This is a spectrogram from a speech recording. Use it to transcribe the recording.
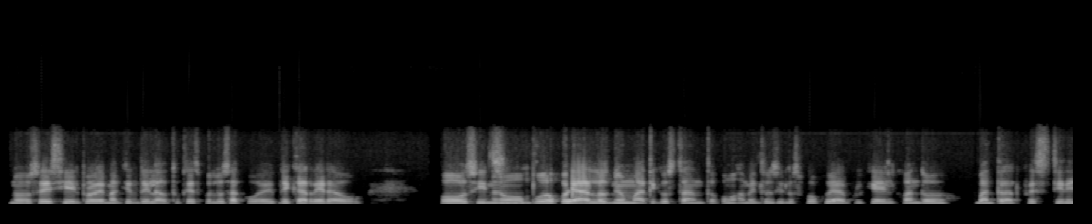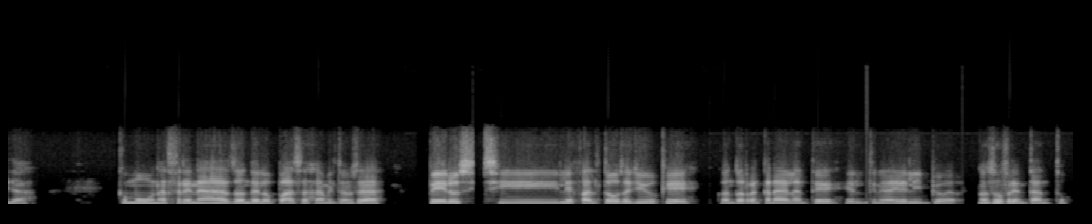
no sé si el problema que del auto que después lo sacó de, carrera o, o si no pudo cuidar los neumáticos tanto como Hamilton sí los pudo cuidar porque él cuando va a entrar pues tiene ya como unas frenadas donde lo pasa Hamilton, o sea, pero sí, le faltó, o sea, yo digo que cuando arrancan adelante, él tiene aire limpio, no sufren tanto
